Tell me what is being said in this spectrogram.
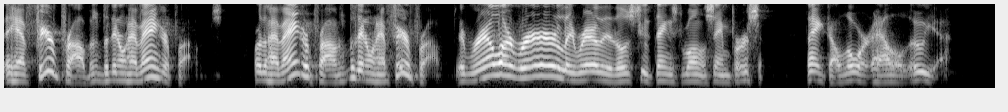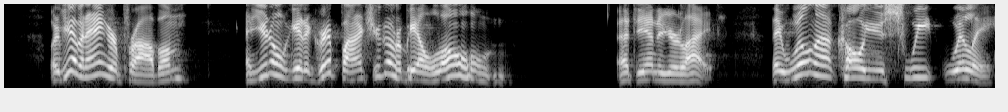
They have fear problems, but they don't have anger problems. Or they have anger problems, but they don't have fear problems. They rarely, rarely, rarely those two things dwell in the same person. Thank the Lord. Hallelujah. But if you have an anger problem and you don't get a grip on it, you're going to be alone at the end of your life. They will not call you Sweet Willie.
